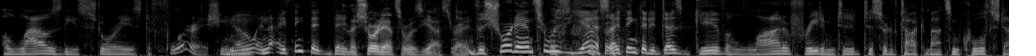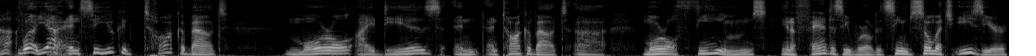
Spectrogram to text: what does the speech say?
allows these stories to flourish, you know? Mm-hmm. And I think that, that. And the short answer was yes, right? The short answer was yes. I think that it does give a lot of freedom to, to sort of talk about some cool stuff. Well, yeah. yeah. And see, you can talk about moral ideas and, and talk about, uh, moral themes in a fantasy world, it seems so much easier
